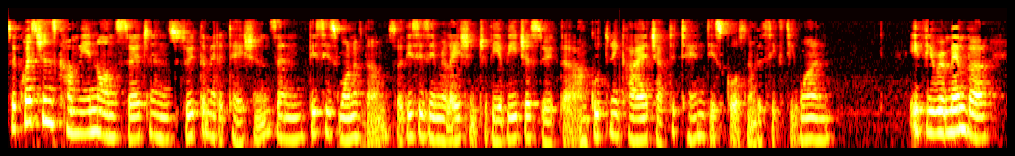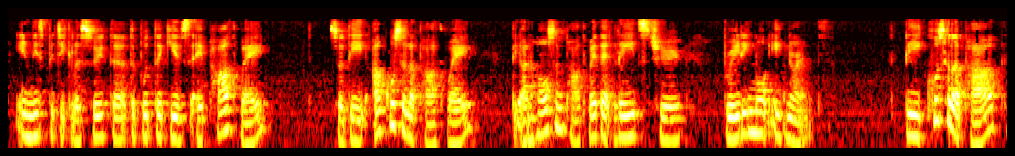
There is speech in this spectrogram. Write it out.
So questions come in on certain sutta meditations and this is one of them. So this is in relation to the Avijja Sutta, Anguttara Nikaya chapter 10, discourse number 61. If you remember in this particular sutta, the Buddha gives a pathway, so the akusala pathway, the unwholesome pathway that leads to breeding more ignorance. The kusala path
